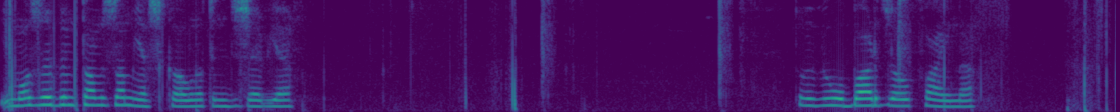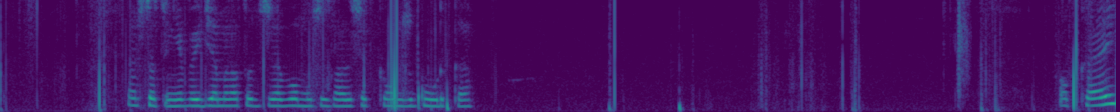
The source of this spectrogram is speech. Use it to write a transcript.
i może bym tam zamieszkał na tym drzewie? By było bardzo fajne. Niestety nie wejdziemy na to drzewo, muszę znaleźć jakąś górkę. Okej.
